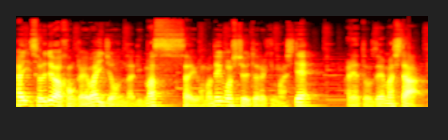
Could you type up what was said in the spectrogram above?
はい、それでは今回は以上になります。最後までご視聴いただきましてありがとうございました。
